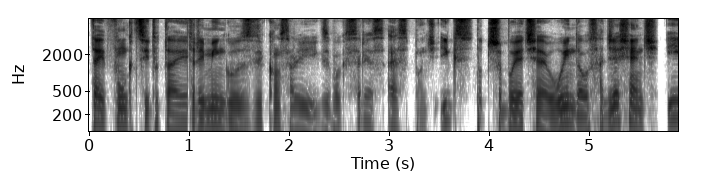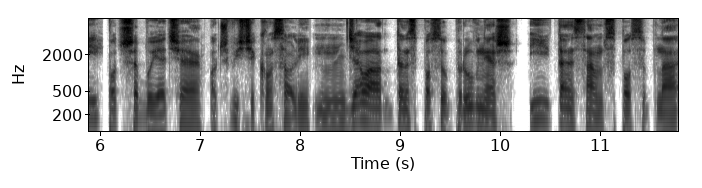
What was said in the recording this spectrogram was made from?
tej funkcji tutaj streamingu z konsoli Xbox Series S bądź X potrzebujecie Windowsa 10 i potrzebujecie oczywiście konsoli. Mm, Działa ten sposób również i ten sam sposób na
